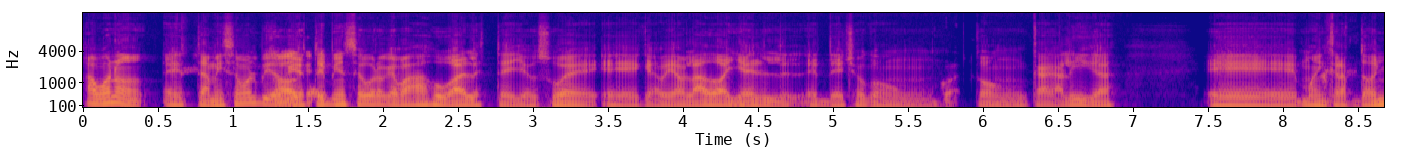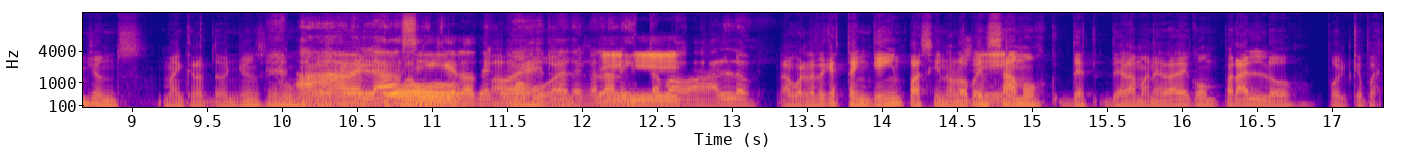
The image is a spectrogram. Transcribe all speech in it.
Ah, bueno, este, a mí se me olvidó que yo estoy bien seguro que vas a jugar, este, Josué, eh, que había hablado ayer, de hecho, con, con Cagaliga. Eh, Minecraft Dungeons. Minecraft Dungeons es un juego Ah, que ¿verdad? sí, que lo Oh, tengo, vamos a jugar. lo tengo en la lista Sí. para bajarlo. Acuérdate que está en Game Pass y no lo Sí. pensamos de, de la manera de comprarlo, porque pues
